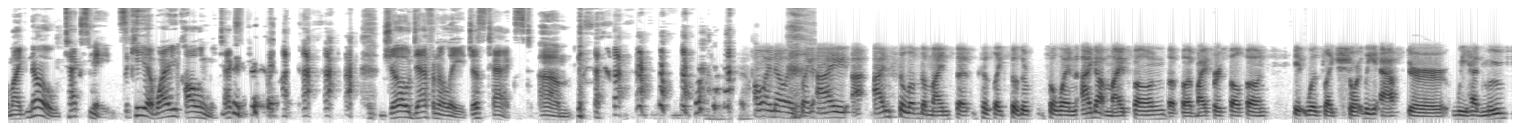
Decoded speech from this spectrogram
I'm like, no, text me. Zakiya, why are you calling me? Text me. Joe, definitely. Just text. Um, oh, I know. It's like I, I am still of the mindset because like so the so when I got my phone, but my first cell phone, it was like shortly after we had moved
